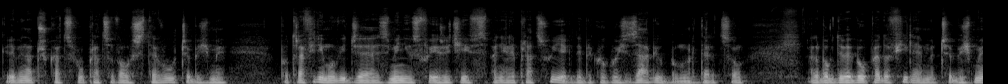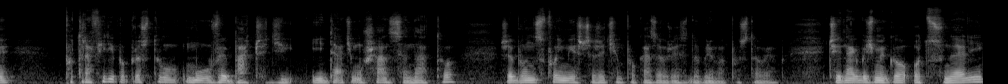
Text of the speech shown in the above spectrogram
Gdyby na przykład współpracował z TW, czy byśmy potrafili mówić, że zmienił swoje życie i wspaniale pracuje, gdyby kogoś zabił, był mordercą, albo gdyby był pedofilem, czy byśmy potrafili po prostu mu wybaczyć i dać mu szansę na to, żeby on swoim jeszcze życiem pokazał, że jest dobrym apostołem. Czy jednak byśmy go odsunęli,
